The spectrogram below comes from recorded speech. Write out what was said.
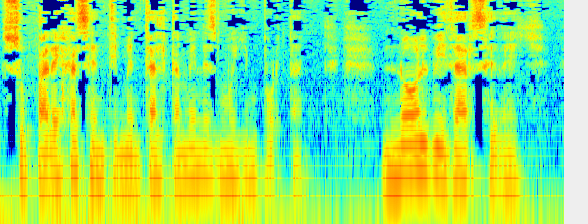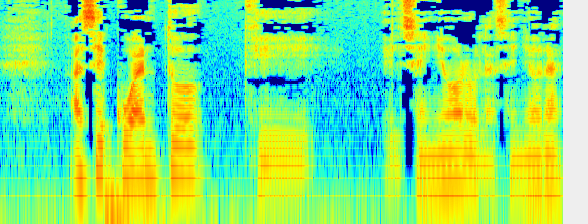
su pareja sentimental también es muy importante. No olvidarse de ella. ¿Hace cuánto que el señor o la señora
